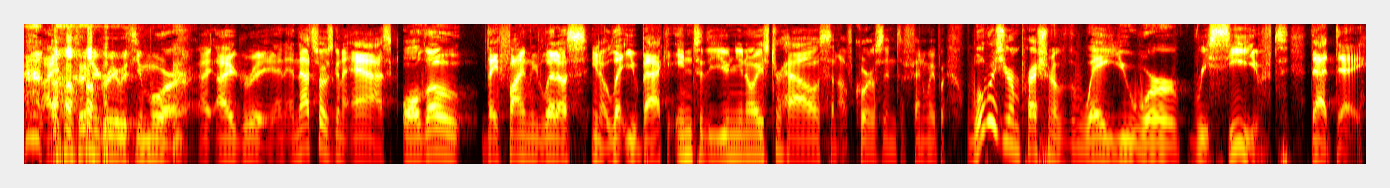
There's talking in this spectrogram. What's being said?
I couldn't agree with you more. I, I agree, and and that's what I was going to ask. Although they finally let us, you know, let you back into the Union Oyster House, and of course into Fenway Park. What was your impression of the way you were received that day?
